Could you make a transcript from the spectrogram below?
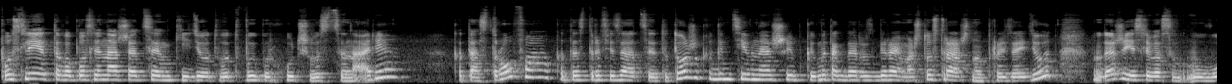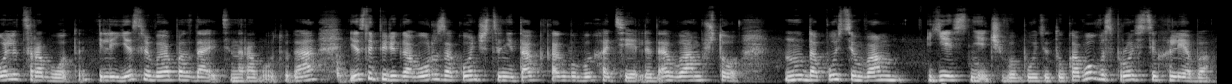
После этого, после нашей оценки идет вот выбор худшего сценария, катастрофа, катастрофизация — это тоже когнитивная ошибка. И мы тогда разбираем, а что страшного произойдет, ну, даже если вас уволят с работы или если вы опоздаете на работу, да, если переговор закончится не так, как бы вы хотели, да, вам что, ну, допустим, вам есть нечего будет. У кого вы спросите хлеба?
